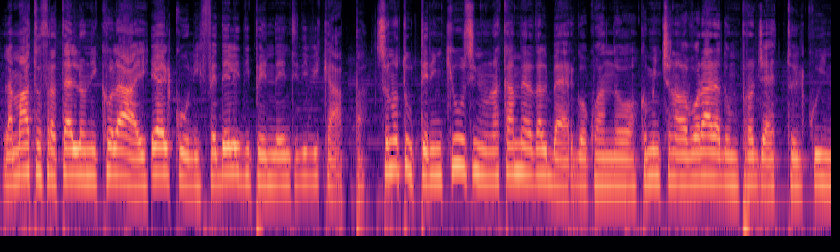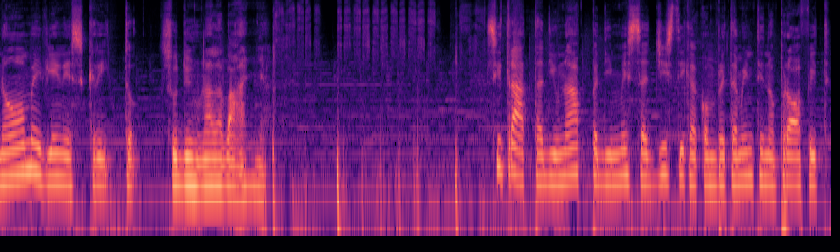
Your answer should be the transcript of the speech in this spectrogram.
l'amato fratello Nikolai e alcuni fedeli dipendenti di VK. Sono tutti rinchiusi in una camera d'albergo quando cominciano a lavorare ad un progetto il cui nome viene scritto su di una lavagna. Si tratta di un'app di messaggistica completamente no profit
